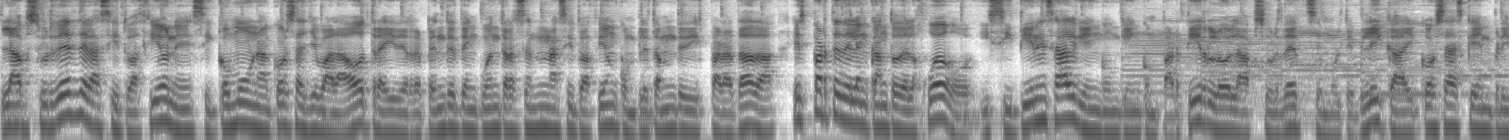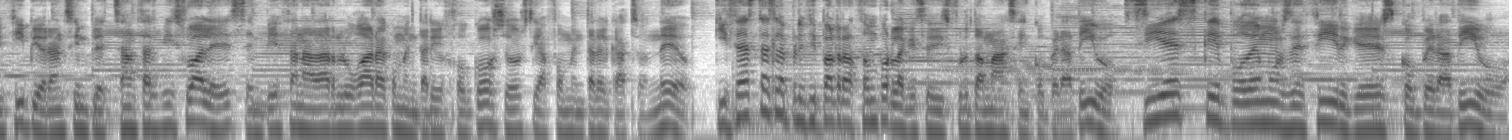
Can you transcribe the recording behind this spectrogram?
La absurdez de las situaciones y cómo una cosa lleva a la otra y de repente te encuentras en una situación completamente disparatada es parte del encanto del juego y si tienes a alguien con quien compartirlo, la absurdez se multiplica y cosas que en principio eran simples chanzas visuales empiezan a dar lugar a comentarios jocosos y a fomentar el cachondeo. Quizá esta es la principal razón por la que se disfruta más en cooperativo, si es que podemos decir que es cooperativo.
